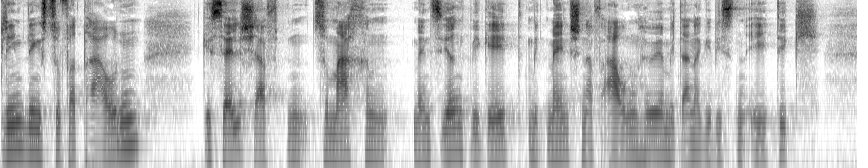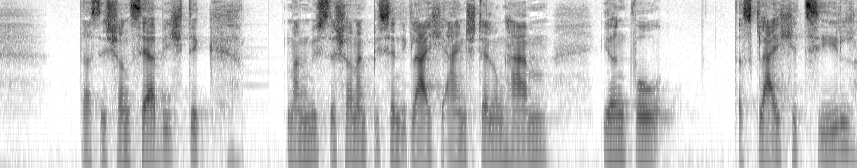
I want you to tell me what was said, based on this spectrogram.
blindlings zu vertrauen, Gesellschaften zu machen, wenn es irgendwie geht, mit Menschen auf Augenhöhe, mit einer gewissen Ethik. Das ist schon sehr wichtig. man müsste schon ein bisschen die gleiche Einstellung haben, irgendwo das gleiche Ziel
